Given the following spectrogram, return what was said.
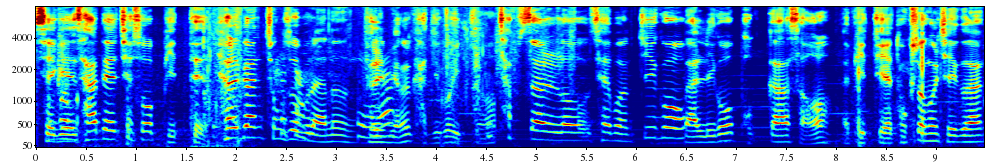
세계 4대 채소 비트 혈관 청소부라는 별명을 가지고 있죠. 찹쌀로 세 번 찌고 말리고 볶아서 비트의 독성을 제거한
